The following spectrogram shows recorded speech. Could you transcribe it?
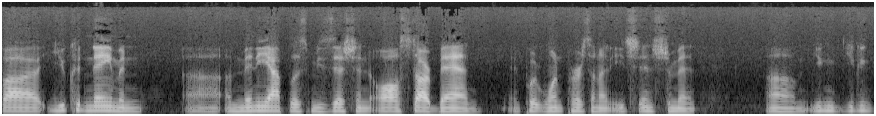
uh, you could name an, uh, a Minneapolis musician all-star band and put one person on each instrument, um, you can you can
